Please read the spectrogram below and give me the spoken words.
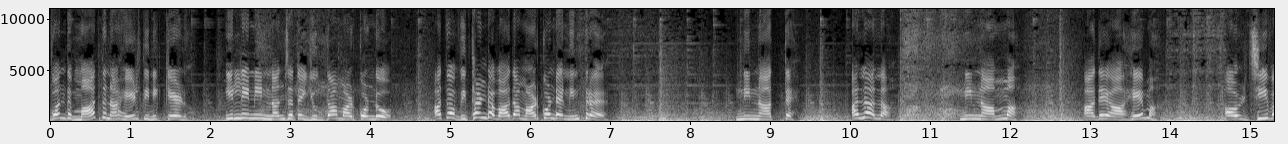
ಒಂದು ಮಾತನ್ನ ಹೇಳ್ತೀನಿ ಕೇಳು. ಇಲ್ಲಿ ನೀನ್ ನನ್ ಜೊತೆ ಯುದ್ಧ ಮಾಡ್ಕೊಂಡು ಅಥವಾ ವಿಥಂಡವಾದ ಮಾಡ್ಕೊಂಡೆ ನಿಂತ್ರೆ. ನಿನ್ನ ಅತ್ತೆ. ಅಲ್ಲ ಅಲ್ಲ. ನಿನ್ನ ಅಮ್ಮ. ಅದೇ ಆ ಹೇಮ. ಅವಳ ಜೀವ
